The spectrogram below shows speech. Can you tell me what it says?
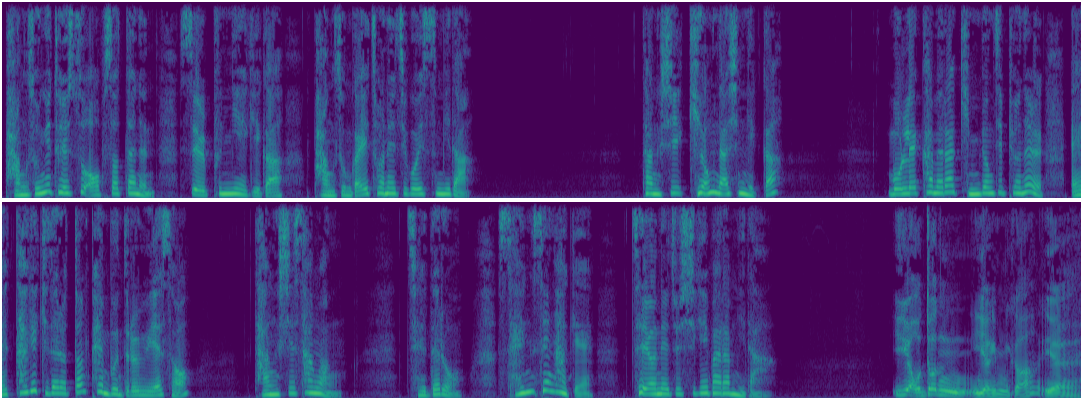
방송이 될 수 없었다는 슬픈 얘기가 방송가에 전해지고 있습니다. 당시 기억나십니까? 몰래 카메라 김병지 편을 애타게 기다렸던 팬분들을 위해서 당시 상황 제대로 생생하게 재현해 주시기 바랍니다. 이게 어떤 이야기입니까? 예.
